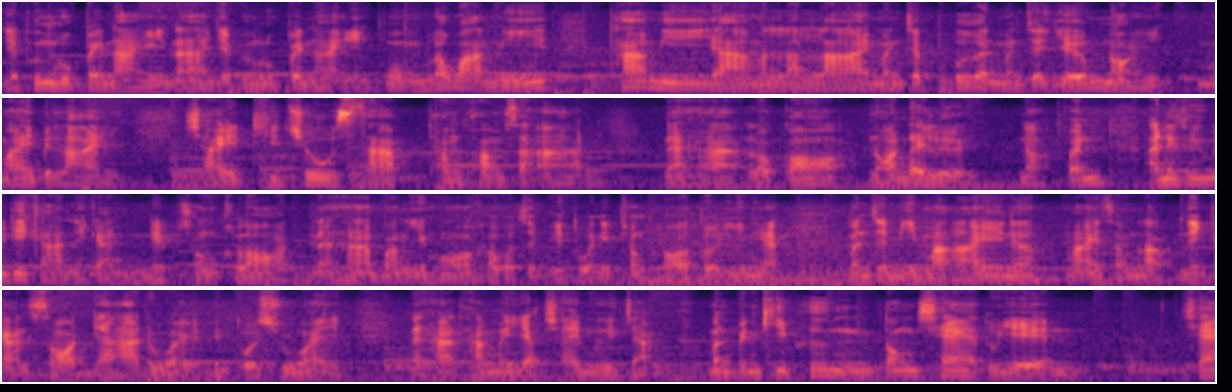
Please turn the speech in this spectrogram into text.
อย่าเพิ่งลุกไปไหนนะ อย่าเพิ่งลุกไปไหนมงระหว่างนี้ ถ้ามียามันละลาย มันจะเปื้อนมันจะเยิ้มหน่อยไม่เป็นไร ใช้ทิชชู่ซับทำความสะอาด นะฮะแล้วก็นอนได้เลยเนาะเพราะฉะนั้นอันนี้คือวิธีการในการเหน็บช่องคลอดนะฮะบางยี่ห้อเขาก็จะเป็นตัวเหน็บช่องคลอดตัวนี้เนี่ยมันจะมีไม้เนะไม้สำหรับในการสอดยาด้วยเป็นตัวช่วยนะฮะถ้าไม่อยากใช้มือจับ มันเป็นขี้ผึ้งต้องแช่ตู้เย็น แช่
